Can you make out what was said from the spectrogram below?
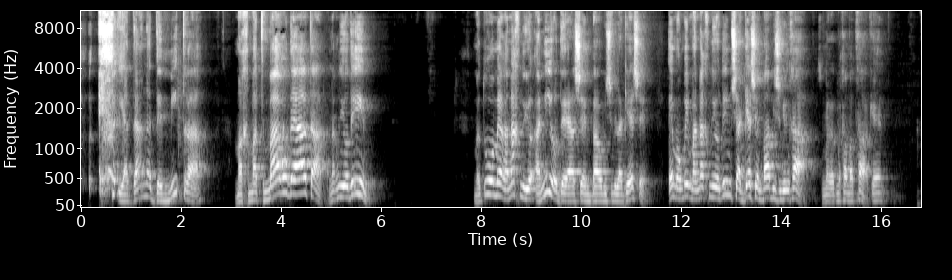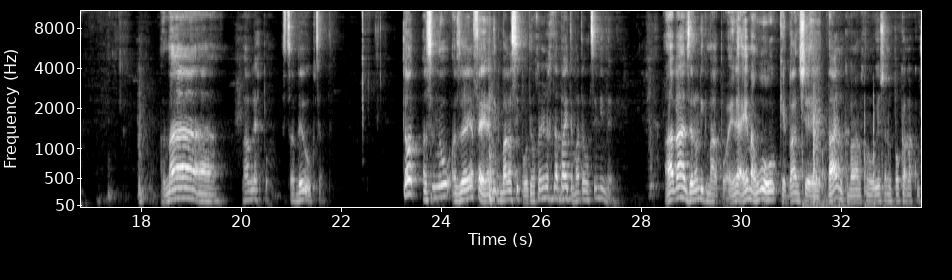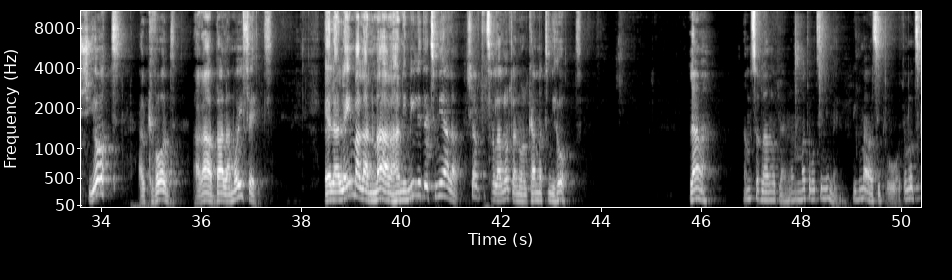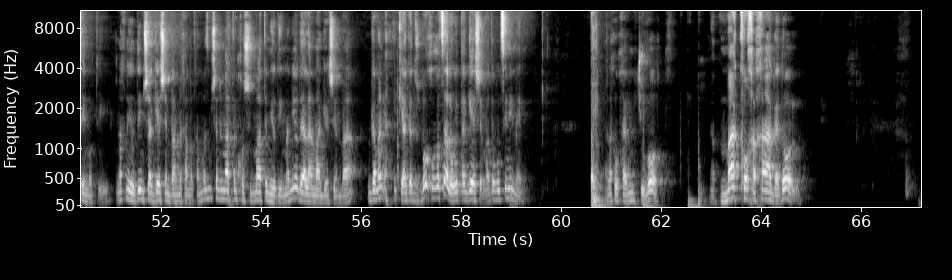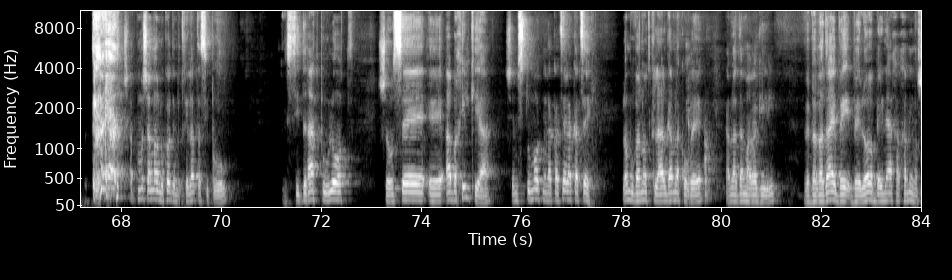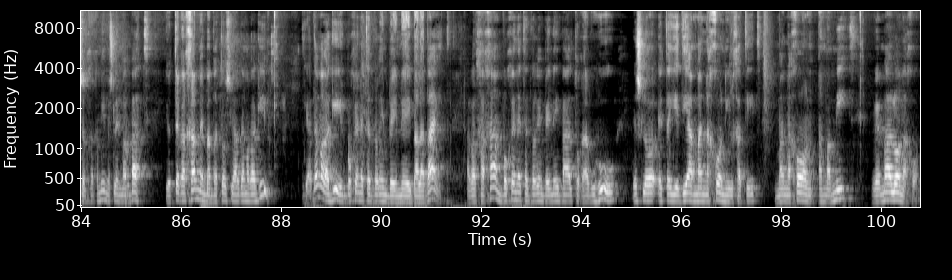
ידענה דמיטרא מחמת מרו דעתה, אנחנו יודעים. זאת הוא אומר, אנחנו, אני יודע שהם באו בשביל הגשם. הם אומרים, אנחנו יודעים שהגשם בא בשבילך. זאת אומרת, מחמתך, כן? אז מה, מה הולך פה? אז תרבעו קצת. טוב, אז נו, אז זה יפה, נגמר הסיפור, אתם יכולים ללכת הביתה, מה אתם רוצים ממני? אבל זה לא נגמר פה, הם אמרו, כיוון שבאנו כבר, אנחנו, יש לנו פה כמה קושיות על כבוד הרב בעל המויפת. אלא לימה לנמר הנימילי דתמיע לה. עכשיו אתה צריך לענות לנו על כמה תמיהות. למה? למה צריך לענות להם? מה אתם רוצים ממני? נגמר הסיפור, אתם לא צריכים אותי. אנחנו יודעים שהגשם בא מחמתך, מה זה משנה מה אתם חושבים, מה אתם יודעים? אני יודע למה הגשם בא, גם אני, כי הקדוש ברוך הוא רצה להוריד את הגשם, מה אתם רוצים ממני? אנחנו חייבים תשובות. מה כוחך הגדול? עכשיו, כמו שאמרנו קודם בתחילת הסיפור, סדרת פעולות שעושה אה, אבא חילקיה, שהן סתומות מן הקצה לקצה, לא מובנות כלל, גם לקורא, גם לאדם הרגיל, ובוודאי ולא בעיני החכמים. עכשיו, חכמים יש להם מבט יותר רחב ממבטו של האדם הרגיל. כי האדם הרגיל בוחן את הדברים בעיני בעל הבית, אבל חכם בוחן את הדברים בעיני בעל תורה, והוא, יש לו את הידיעה מה נכון הלכתית, מה נכון עממית ומה לא נכון.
